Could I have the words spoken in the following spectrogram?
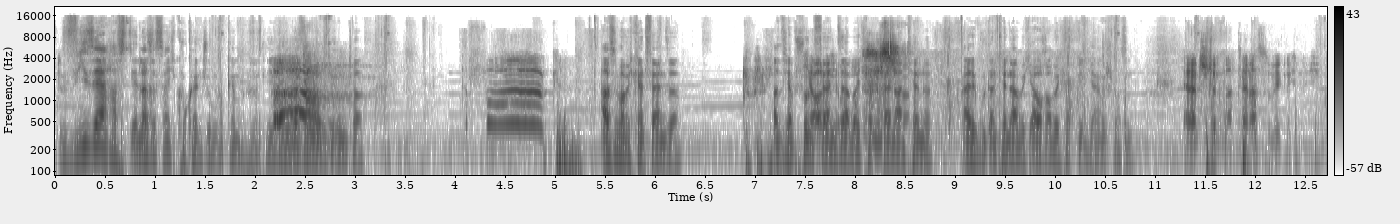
geguckt? Wie sehr hasst ihr Larissa? Ich guck kein Dschungelcamp, das Niveau, da sind wir nicht runter. Außerdem habe ich keinen Fernseher. Also ich habe schon Ich einen nicht, Fernseher, aber ich habe keine Ja. Antenne. Also gut, Antenne habe ich auch, aber ich habe die nicht angeschlossen. Ja, das stimmt. Antenne hast du wirklich nicht.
